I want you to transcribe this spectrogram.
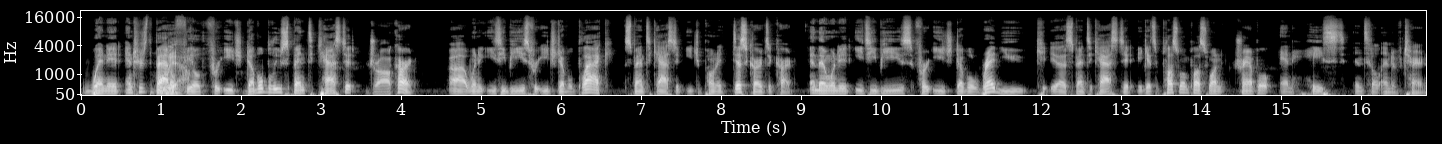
When it enters the Oh, yeah. battlefield, for each double blue spent to cast it, draw a card. Uh, when it ETBs for each double black spent to cast it, each opponent discards a card. And then when it ETBs for each double red you uh, spent to cast it, it gets a plus one, plus one, trample, and haste until end of turn.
